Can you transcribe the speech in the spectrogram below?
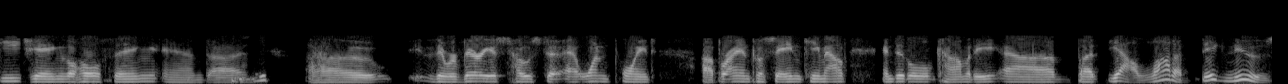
DJing the whole thing, and uh, uh, there were various hosts. At one point, uh, Brian Posehn came out and did a little comedy. Uh, but yeah, a lot of big news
